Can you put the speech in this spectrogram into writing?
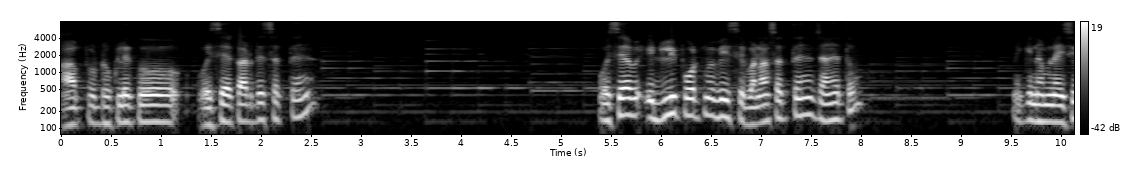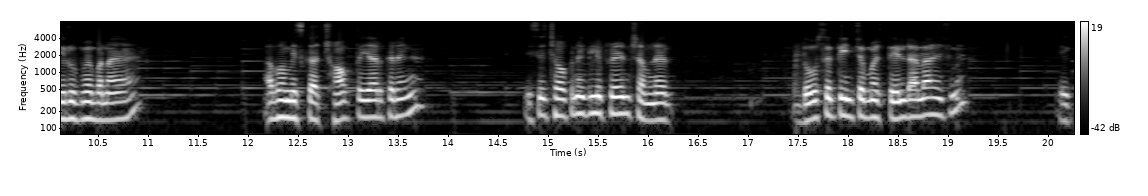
आप ढोकले को वैसे आकार दे सकते हैं। वैसे अब इडली पोट में भी इसे बना सकते हैं, चाहें तो। लेकिन हमने इसी रूप में बनाया है। अब हम इसका छौंक तैयार करेंगे। इसे छौंकने के लिए फ्रेंड्स, हमने दो से तीन चम्मच तेल डाला है इसमें। एक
